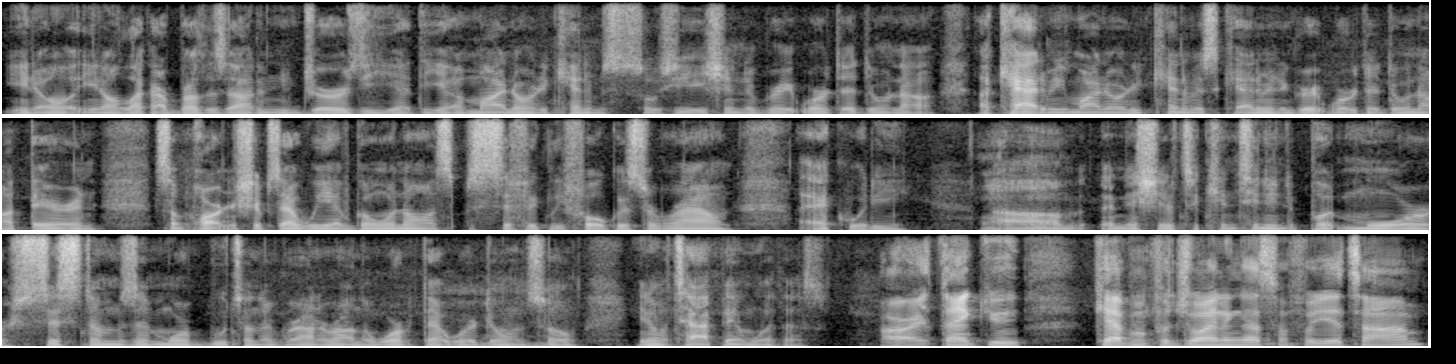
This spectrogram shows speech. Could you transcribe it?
You know, you know, like our brothers out in New Jersey at the Minority Cannabis Association, the great work they're doing out Academy Minority Cannabis Academy, the great work they're doing out there, and some partnerships that we have going on specifically focused around equity. Um, initiative to continue to put more systems and more boots on the ground around the work that we're doing. So, you know, tap in with us. All right. Thank you, Kevin, for joining us and for your time.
